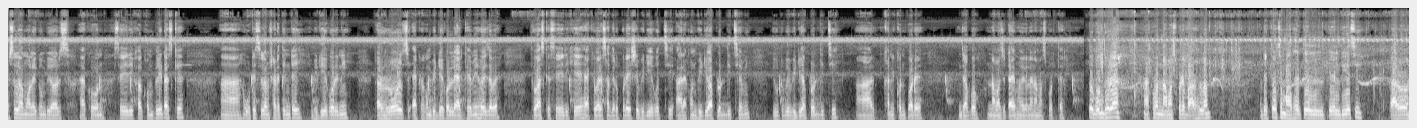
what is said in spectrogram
আসসালামু আলাইকুম ভিউয়ার্স। এখন সেই রেখা কমপ্লিট আজকে। উঠেছিলাম সাড়ে তিনটেই ভিডিও করিনি। কারণ রোজ একরকম ভিডিও করলে একঘেয়েমি হয়ে যাবে। তো আজকে সেই রেখে একেবারে ছাদের উপরে এসে ভিডিও করছি। আর এখন ভিডিও আপলোড দিচ্ছি আমি। ইউটিউবে ভিডিও আপলোড দিচ্ছি। আর খানিকক্ষণ পরে যাব। নামাজের টাইম হয়ে গেলে নামাজ পড়তে। তো বন্ধুরা, এখন নামাজ পড়ে বার হলাম। দেখতে পাচ্ছি, মাথায় তেল তেল দিয়েছি। কারণ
